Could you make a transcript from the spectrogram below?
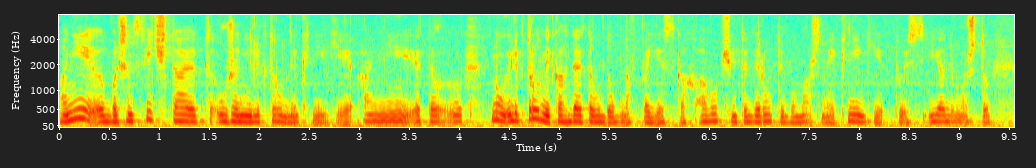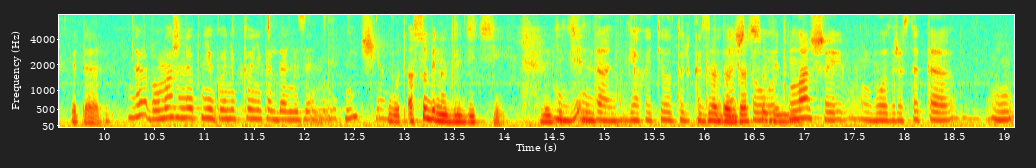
они э, в большинстве читают уже не электронные книги. Они это, э, ну, электронные, когда это удобно в поездках, а в общем-то берут и бумажные книги. То есть я думаю, что это Да, бумажную книгу никто никогда не заменит ничем. вот особенно для детей. Для детей. Де- Да, я хотела только Да, сказать, да, да, что вот особенно. младший возраст это м,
